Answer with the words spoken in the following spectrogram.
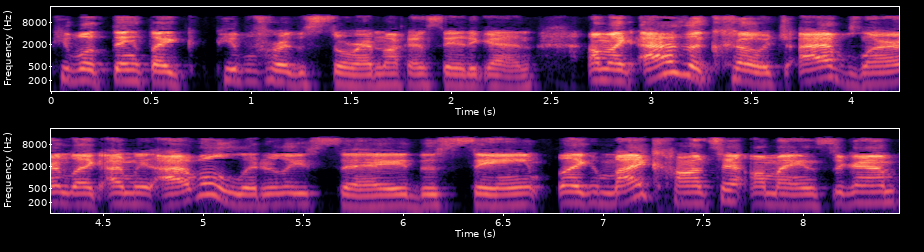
people think like people have heard the story. I'm not gonna say it again. I'm like, as a coach, I've learned like, I mean, I will literally say the same. Like my content on my Instagram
